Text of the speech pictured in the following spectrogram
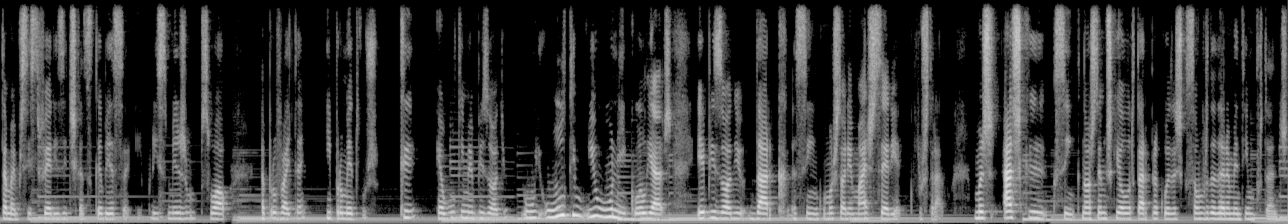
também preciso de férias e descanso de cabeça, e por isso mesmo, pessoal, aproveitem e prometo-vos que é o último episódio, o, o, último e o único, aliás, episódio dark, assim, com uma história mais séria que vos trago. Mas acho que, que sim, que nós temos que alertar para coisas que são verdadeiramente importantes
